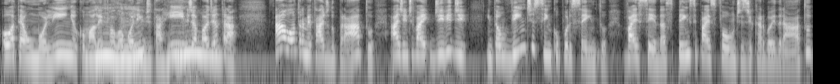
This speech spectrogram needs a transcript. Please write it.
ou até um molinho, como a Lê uhum. falou, molinho de tahine, uhum. já pode uhum. entrar. A outra metade do prato, a gente vai dividir. Então, 25% vai ser das principais fontes de carboidrato,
